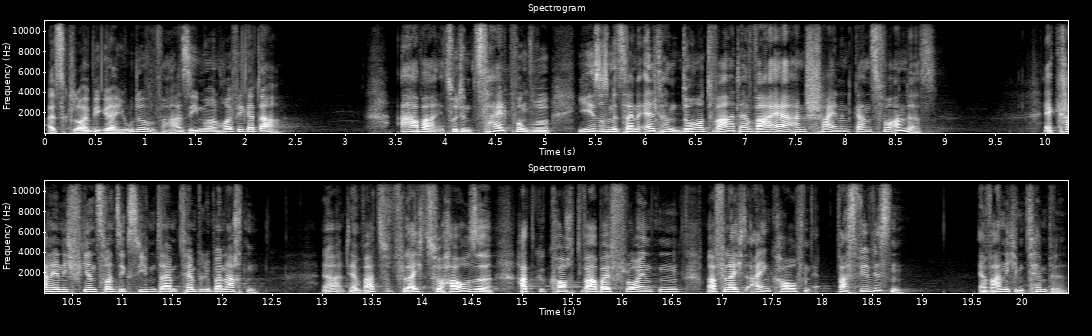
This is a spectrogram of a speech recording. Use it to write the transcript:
Als gläubiger Jude war Simeon häufiger da. Aber zu dem Zeitpunkt, wo Jesus mit seinen Eltern dort war, da war er anscheinend ganz woanders. Er kann ja nicht 24-7 da im Tempel übernachten. Ja, der war vielleicht zu Hause, hat gekocht, war bei Freunden, war vielleicht einkaufen. Was wir wissen, er war nicht im Tempel.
